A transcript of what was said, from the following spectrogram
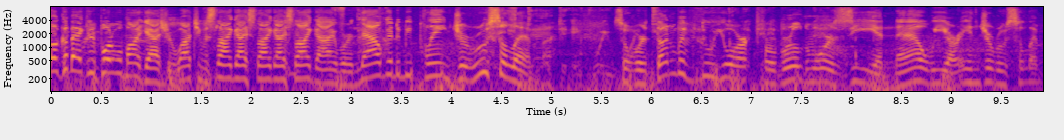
welcome back to the Portable Podcast. You're watching with Sly Guy, Sly Guy, Sly Guy. We're now going to be playing Jerusalem. So we're done with New York for World War Z, and now we are in Jerusalem.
